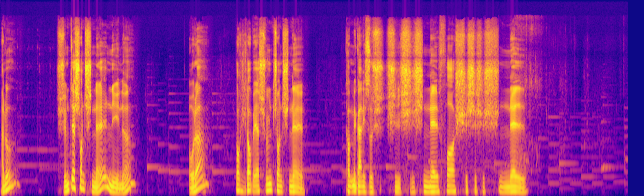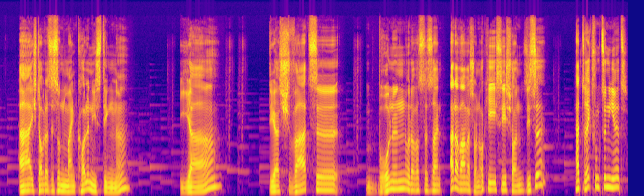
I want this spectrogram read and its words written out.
Hallo? Schwimmt der schon schnell? Nee, ne? Oder? Doch, ich glaube, er schwimmt schon schnell. Kommt mir gar nicht so sch sch schnell vor. Sch schnell. Ah, ich glaube, das ist so ein Mein Colonies-Ding, ne? Ja. Der schwarze Brunnen oder was das sein? Ah, da waren wir schon. Okay, ich sehe schon. Siehst du? Hat direkt funktioniert.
